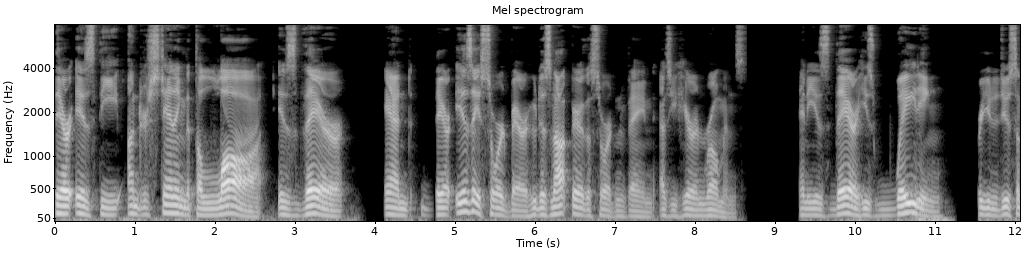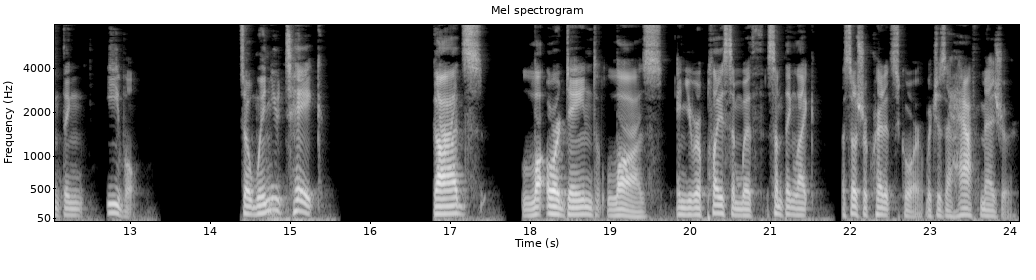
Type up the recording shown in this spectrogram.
there is the understanding that the law is there and there is a sword bearer who does not bear the sword in vain as you hear in romans. And he is there he's waiting for you to do something evil. So when you take god's ordained laws and you replace them with something like a social credit score which is a half measure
